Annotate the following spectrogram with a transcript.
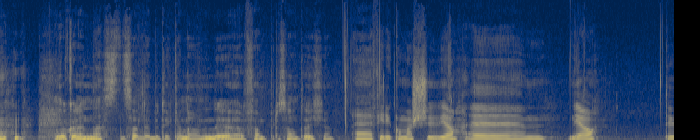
Og Da kan en nesten selge i butikken, da. Men det er 5 er ikke? Eh, 4,7, ja. Eh, ja. Du,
